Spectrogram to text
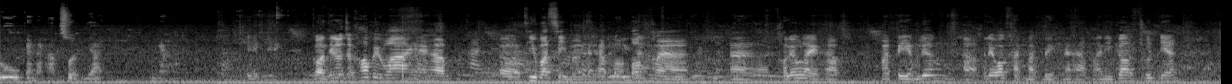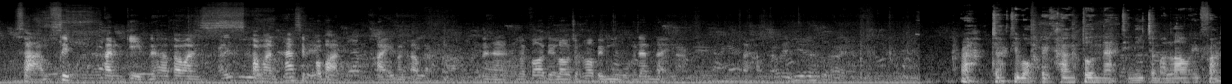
ลูกกันนะครับ ส่วนใหญ่นะครับก่อนที่เราจะเข้าไปไหว้นะครับเอ่อที่วัดศรีเมืองนะครับ เราต้องมาเอ่อเขาเรียกว่าอะไรครับ มาเตรียมเรื่องเอ่อเขาเรียกว่าขันหมากเบ่งนะครับ อันนี้ก็ชุดเนี้ย30พันกีบนะครับ ประมาณประมาณ 50กว่าบาทไทยนะครับนะฮะแล้วก็เดี๋ยวเราจะเข้าไปมูด้านในนะครับ อะจากที่บอกไปข้างต้นนะ ทีนี้จะมาเล่าให้ฟัง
